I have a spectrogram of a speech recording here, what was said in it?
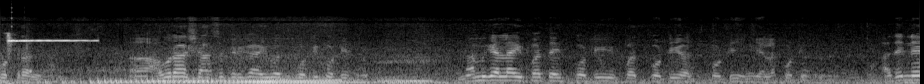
ಕೊಟ್ಟರಲ್ಲ ಅವರ ಶಾಸಕರಿಗೆ ಐವತ್ತು ಕೋಟಿ ಕೊಟ್ಟಿದ್ರು. ನಮಗೆಲ್ಲ ಇಪ್ಪತ್ತೈದು ಕೋಟಿ ಇಪ್ಪತ್ತು ಕೋಟಿ ಹತ್ತು ಕೋಟಿ ಹಿಂಗೆಲ್ಲ ಕೊಟ್ಟಿದ್ರು. ಅದನ್ನೇ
